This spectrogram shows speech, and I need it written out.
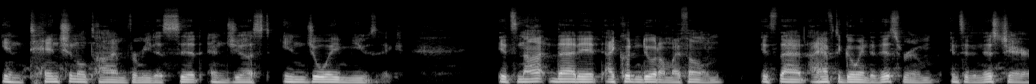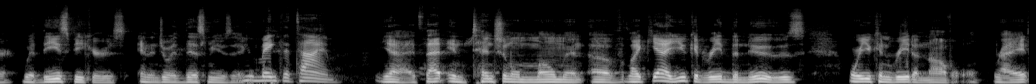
intentional time for me to sit and just enjoy music. It's not that it I couldn't do it on my phone. It's that I have to go into this room and sit in this chair with these speakers and enjoy this music You make the time. Yeah it's that intentional moment of like yeah you could read the news or you can read a novel right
